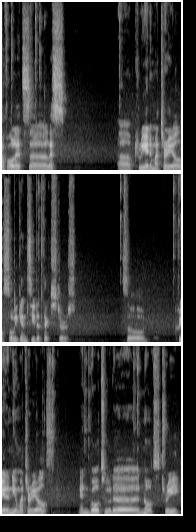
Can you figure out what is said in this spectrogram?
of all, let's uh, let's uh, create a material so we can see the textures. So create a new materials and go to the nodes tree.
